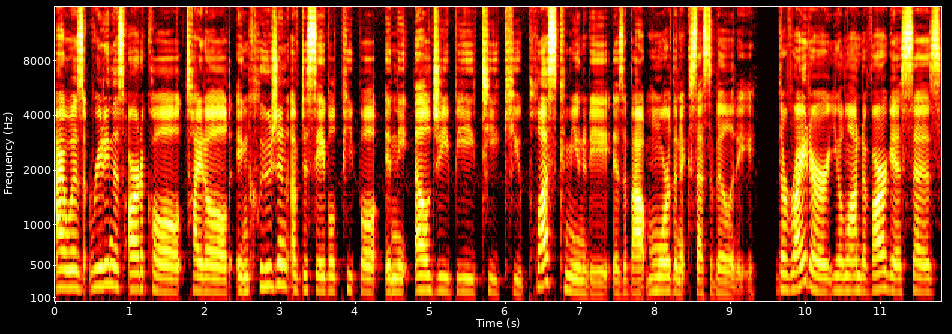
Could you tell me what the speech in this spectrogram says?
I was reading this article titled Inclusion of Disabled People in the LGBTQ plus community is about more than accessibility. The writer, Yolanda Vargas, says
